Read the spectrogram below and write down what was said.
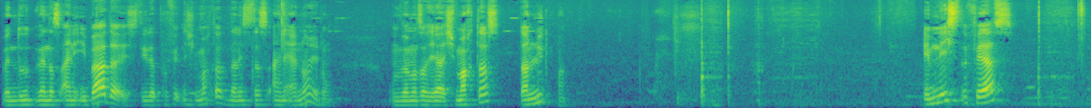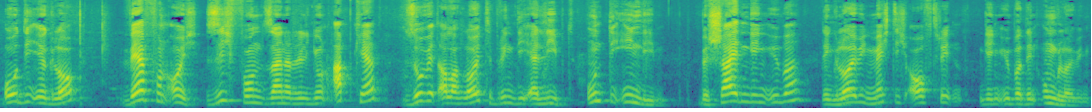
Wenn, du, wenn das eine Ibadah ist, die der Prophet nicht gemacht hat, dann ist das eine Erneuerung. Und wenn man sagt, ja, ich mache das, dann lügt man. Im nächsten Vers, O die ihr glaubt, wer von euch sich von seiner Religion abkehrt, so wird Allah Leute bringen, die er liebt und die ihn lieben. Bescheiden gegenüber den Gläubigen, mächtig auftreten gegenüber den Ungläubigen.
